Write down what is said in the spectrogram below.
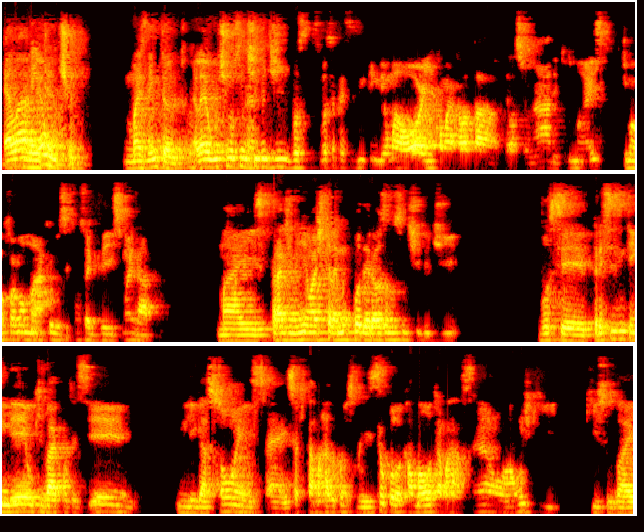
ela nem é tanto. útil, mas nem tanto. Ela é útil no sentido de você, se você precisa entender uma ordem, como é que ela está relacionada e tudo mais, de uma forma macro você consegue ver isso mais rápido. Mas, para mim, eu acho que ela é muito poderosa no sentido de você precisa entender o que vai acontecer em ligações, é, isso aqui está amarrado com isso, mas e se eu colocar uma outra amarração, aonde que, que isso vai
